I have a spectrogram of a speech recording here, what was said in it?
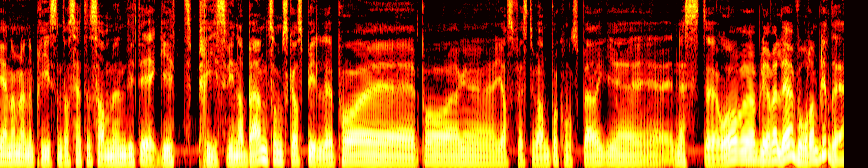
gjennom denne prisen til å sette sammen ditt eget prisvinnerband som skal spille på, på jazzfestivalen på Kongsberg neste år, blir vel det? Hvordan blir det?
